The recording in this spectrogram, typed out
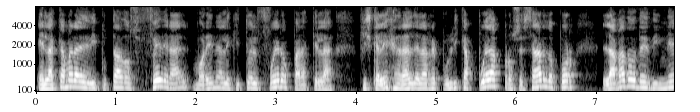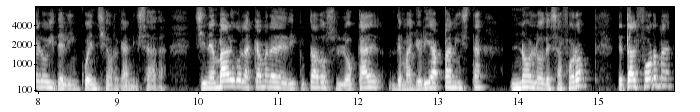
En la Cámara de Diputados Federal, Morena le quitó el fuero para que la Fiscalía General de la República pueda procesarlo por lavado de dinero y delincuencia organizada. Sin embargo, la Cámara de Diputados local de mayoría panista no lo desaforó, de tal forma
